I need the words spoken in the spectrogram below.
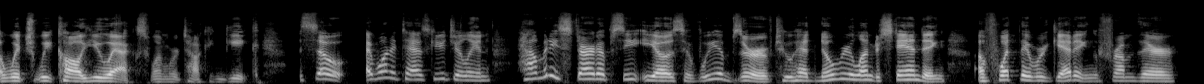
uh, which we call UX when we're talking geek. So I wanted to ask you, Gillian, how many startup CEOs have we observed who had no real understanding of what they were getting from their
